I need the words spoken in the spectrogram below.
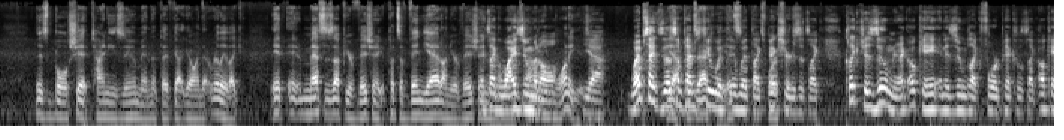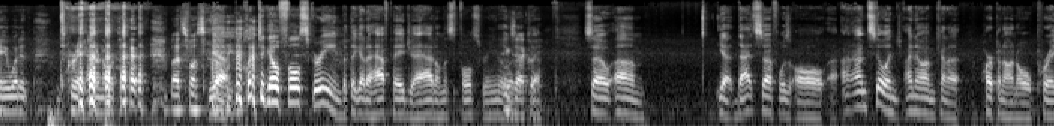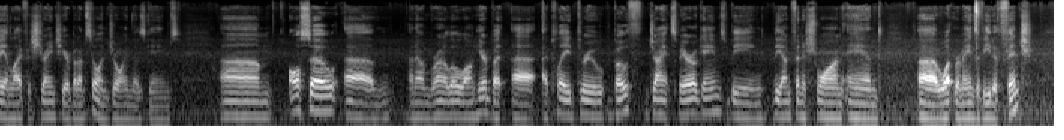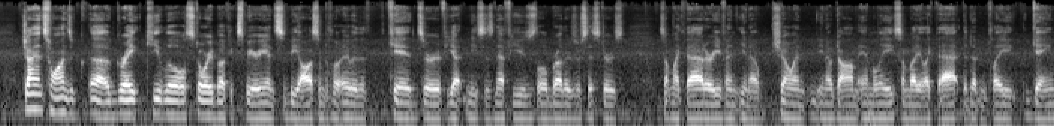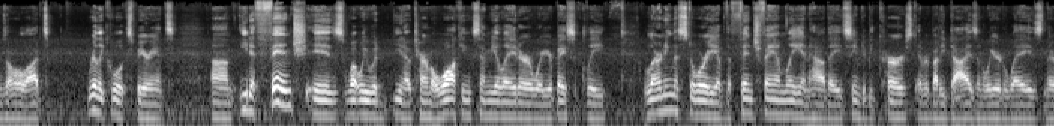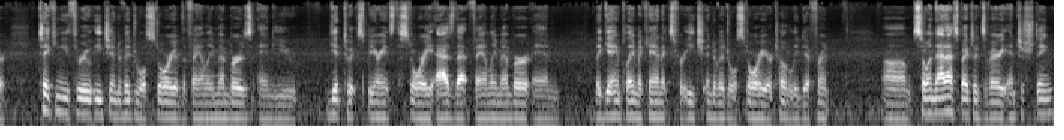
this bullshit tiny zoom in that they've got going that really like. It, it messes up your vision. It puts a vignette on your vision. it's like why zoom at all? wanna use it. yeah. Websites do that Yeah, sometimes exactly. too with It's- with like it's pictures. It's like click to zoom, and you're like okay, and it zooms like four pixels. Like okay, what it? Great, I don't know what that that's supposed to. Be. Yeah, click to go full screen, but they got a half page ad on this full screen. Whatever. Exactly. So, um, yeah, that stuff was all. I, I'm still. In, I know I'm kind of harping on old Prey and Life is Strange here, but I'm still enjoying those games. Um, also, um, I know I'm running a little long here, but uh, I played through both Giant Sparrow games, being The Unfinished Swan and uh, What Remains of Edith Finch. Giant Swan's a great, cute little storybook experience. It'd be awesome to play with kids, or if you got nieces, nephews, little brothers or sisters, something like that, or even you know showing you know Dom, Emily, somebody like that that doesn't play games a whole lot. It's a really cool experience. Um, Edith Finch is what we would you know term a walking simulator, where you're basically learning the story of the Finch family and how they seem to be cursed. Everybody dies in weird ways, and they're taking you through each individual story of the family members, and you get to experience the story as that family member. And the gameplay mechanics for each individual story are totally different. Um, so in that aspect, it's very interesting.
